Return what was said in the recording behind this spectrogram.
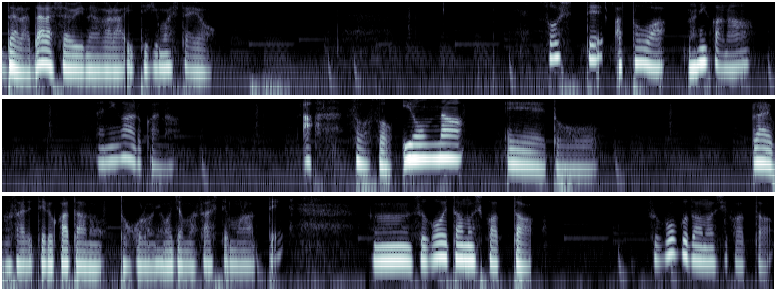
だらだら喋りながら行ってきましたよ。そしてあとは何かな？何があるかな？あそうそう。いろんなえっ、ー、とライブされてる方のところにお邪魔させてもらって。うんすごい楽しかった。すごく楽しかった。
